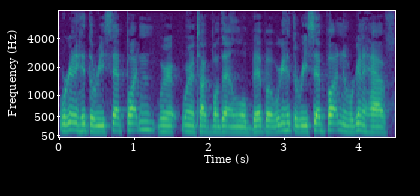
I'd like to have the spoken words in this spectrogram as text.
we're gonna hit the reset button. We're we're gonna talk about that in a little bit, but we're gonna hit the reset button, and we're gonna have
